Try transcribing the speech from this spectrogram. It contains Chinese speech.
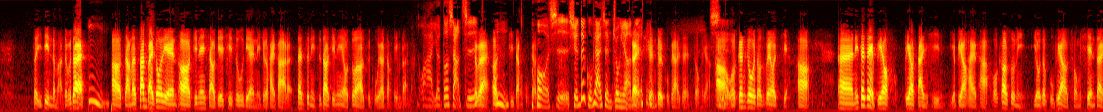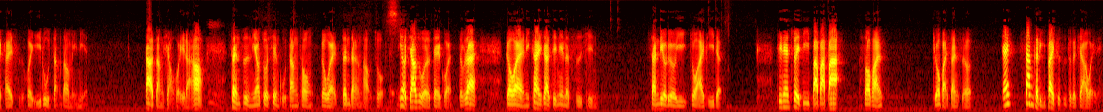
这一定的嘛，对不对？嗯。啊，涨了三百多点啊，今天小跌七十五点，你就害怕了。但是你知道今天有多少只股票涨停板吗？哇，有多少只？对不对？二十几档股票。哦，是选对股票还是很重要的。对，选对股票还是很重要啊！我跟各位投资朋友讲啊，呃，你在这也不要。不要担心，也不要害怕。我告诉你，有的股票从现在开始会一路涨到明年，大涨小回了啊！甚至你要做现股当中，各位真的很好做。你有加入我的推管，对不对？各位，你看一下今天的四星三六六一做 IP 的，今天最低八八八，收盘九百三十二。哎，上个礼拜就是这个价位嘞。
